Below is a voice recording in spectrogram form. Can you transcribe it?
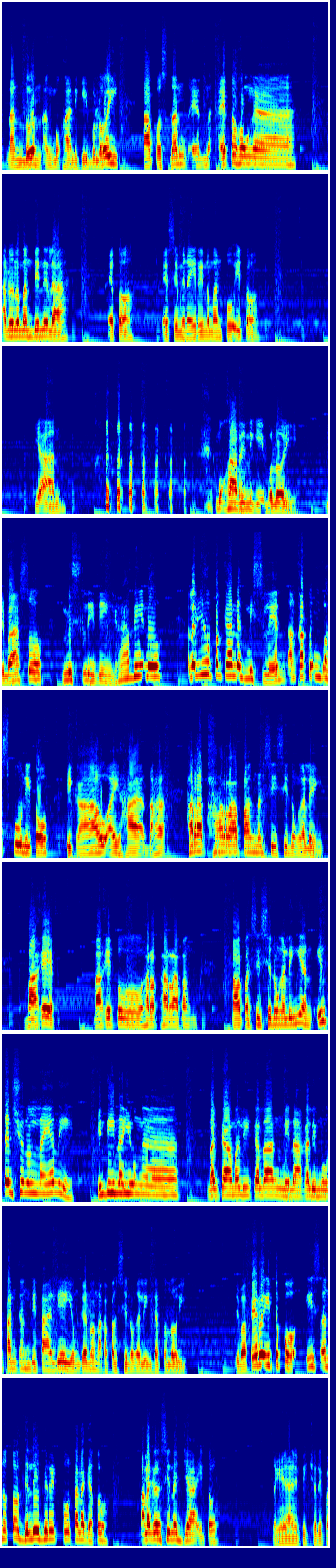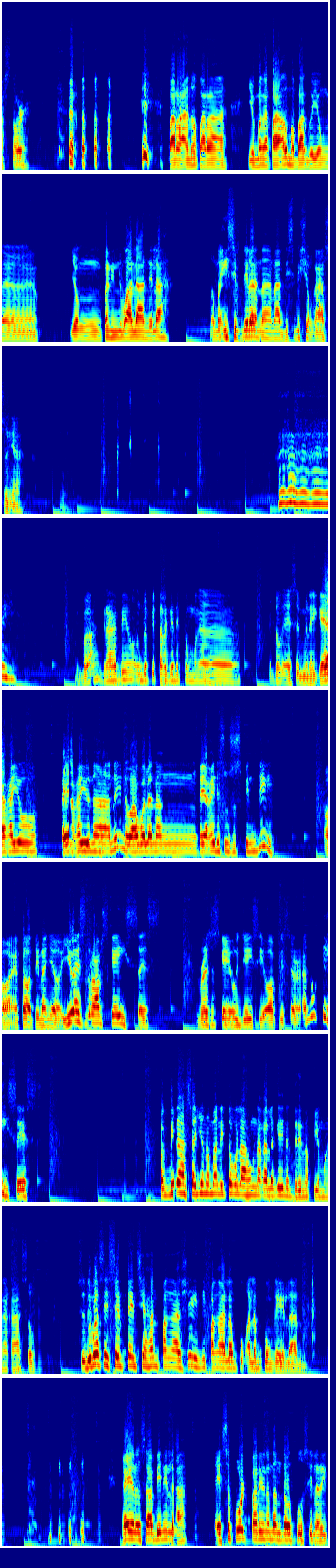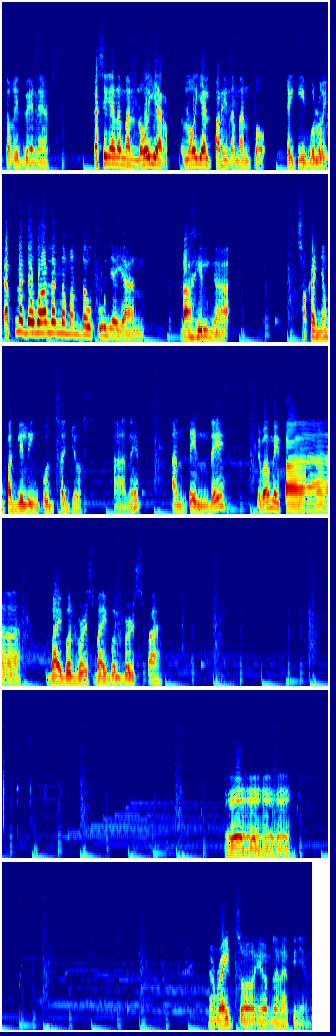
nandun ang mukha ni Kibuloy. Tapos, nan, eh, eto hong, ah, ano naman din nila, eto, SMNI rin naman po ito. Yan. mukha rin ni Kibuloy. ba? So, misleading. Grabe, no? Alam niyo, pagka nag-mislead, ang katumbas po nito, ikaw ay ha- harap-harapang nagsisinungaling. Bakit? Bakit po harap-harapang papagsisinungaling yan? Intentional na yan eh. Hindi na yung ah, nagkamali ka lang, may nakalimutan kang detalye, yung gano'n, nakapagsinungaling ka tuloy. Ba? Pero ito po, is ano to, deliberate po talaga to. Talagang sinadya ito. Lagay natin picture ni Pastor. para ano, para yung mga tao mabago yung ah, yung paniniwala nila. Na maisip nila na na-dismiss yung kaso niya. Ay. Diba? Grabe yung ang lupit talaga nitong mga itong SMNA. Kaya kayo kaya kayo na ano yun, nawawala ng kaya kayo nasususpindi. Oh, ito, tingnan nyo. US drops cases versus KOJC officer. Anong cases? Pag binasa nyo naman ito, wala hong nakalagay na drain up yung mga kaso. So, di ba, si sentensyahan pa nga siya, hindi pa nga alam, po, alam kung kailan. Ngayon, ang sabi nila, eh, support pa rin naman daw po sila rito kay Duenas. Kasi nga naman, loyal, loyal pa rin naman po kay Kibuloy. At nagawa lang naman daw po niya yan dahil nga sa kanyang paglilingkod sa Diyos. Hanep, antinde. Di ba? May pa Bible verse, Bible verse pa. Her, her, her, her. Alright, so iwan na natin yan.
